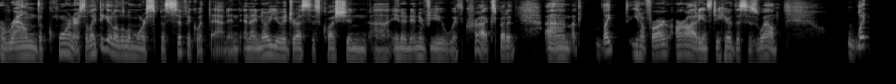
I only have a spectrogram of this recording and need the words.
around the corner. So I'd like to get a little more specific with that. And, and I know you addressed this question uh, in an interview with Crux, but it, um, I'd like you know for our, our audience to hear this as well. What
